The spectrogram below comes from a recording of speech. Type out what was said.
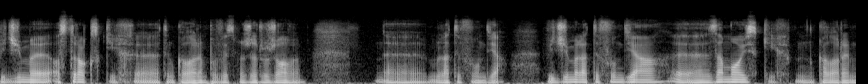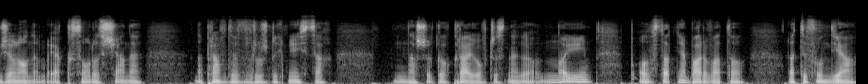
widzimy Ostrockich e, tym kolorem powiedzmy, że różowym, e, latyfundia. Widzimy latyfundia zamojskich kolorem zielonym, jak są rozsiane naprawdę w różnych miejscach naszego kraju ówczesnego. No i ostatnia barwa to latyfundia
